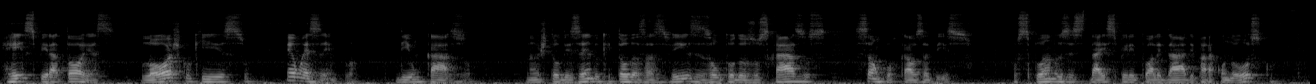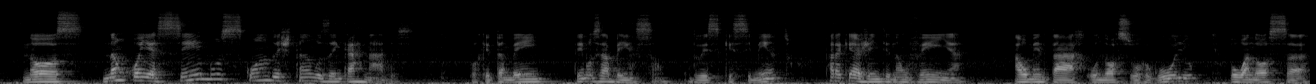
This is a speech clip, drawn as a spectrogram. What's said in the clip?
respiratórias. Lógico que isso é um exemplo de um caso. Não estou dizendo que todas as vezes ou todos os casos são por causa disso. Os planos da espiritualidade para conosco, nós não conhecemos quando estamos encarnados, porque também temos a bênção do esquecimento para que a gente não venha aumentar o nosso orgulho ou a nossa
